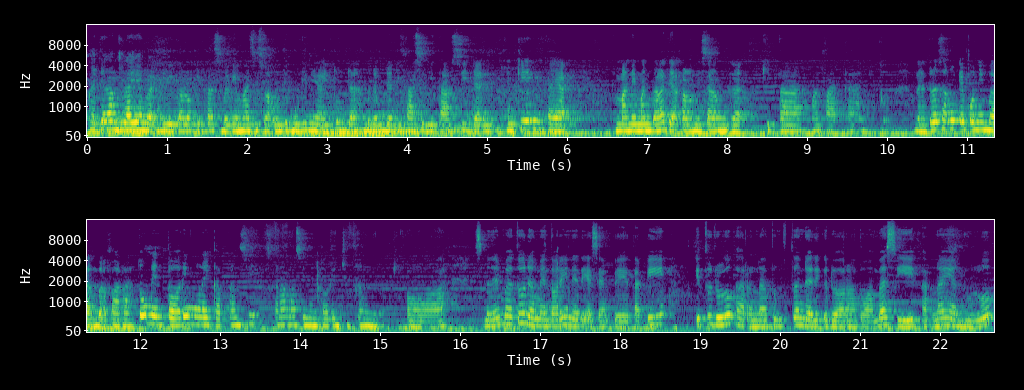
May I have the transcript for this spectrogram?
Berarti alhamdulillah ya Mbak Dwi kalau kita sebagai mahasiswa Undip mungkin ya itu udah benar-benar difasilitasi dan mungkin kayak teman-teman banget ya kalau misalnya nggak kita manfaatkan gitu. Nah terus aku kepo nih Mbak Mbak Farah tuh mentoring mulai kapan sih? Sekarang masih mentoring juga nggak? Oh sebenarnya mbak tuh udah mentoring dari SMP tapi itu dulu karena tuntutan dari kedua orang tua mbak sih karena yang dulu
